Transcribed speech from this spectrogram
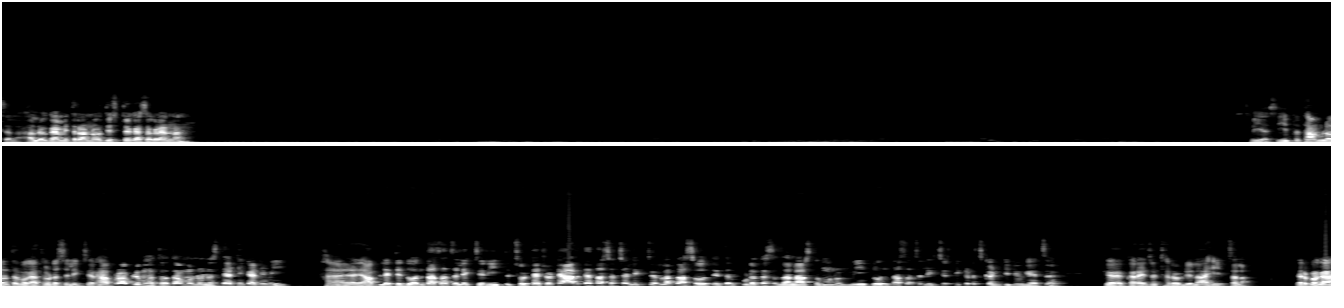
चला आलोय का मित्रांनो? दिसतोय का सगळ्यांना? येस इथं थांबलं होतं बघा थोडंसं लेक्चर हा प्रॉब्लेम होत होता म्हणूनच त्या ठिकाणी मी आपल्या ते दोन तासाचं लेक्चर इथं छोट्या छोट्या अर्ध्या तासाच्या लेक्चरलाच असं होते तर पुढे कसं झालं असतं म्हणून मी दोन तासाचं लेक्चर तिकडेच कंटिन्यू घ्यायचं करायचं ठरवलेलं आहे. चला तर बघा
